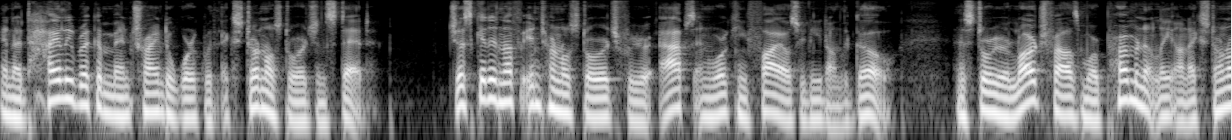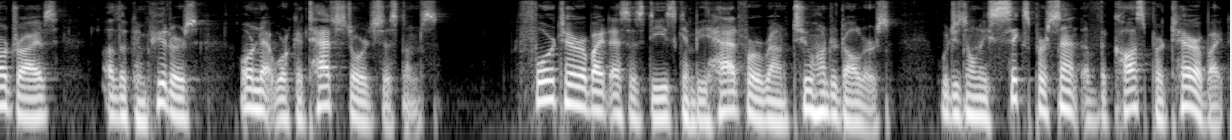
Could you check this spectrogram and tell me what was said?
and I'd highly recommend trying to work with external storage instead. Just get enough internal storage for your apps and working files you need on the go, and store your large files more permanently on external drives, other computers, or network attached storage systems. 4TB SSDs can be had for around $200, which is only 6% of the cost per terabyte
